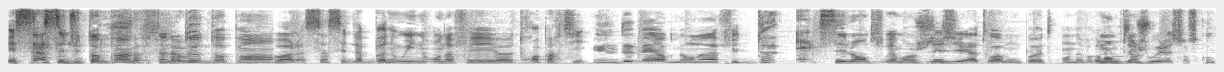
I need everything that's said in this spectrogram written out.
et ça c'est du top 1, putain, deux top 1. Voilà, ça c'est de la bonne win. On a fait euh, trois parties, une de merde, mais on en a fait deux excellentes. Vraiment, GG à toi mon pote. On a vraiment bien joué là sur ce coup.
